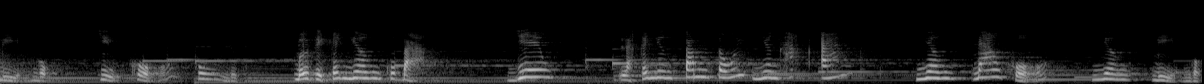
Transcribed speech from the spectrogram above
địa ngục, chịu khổ vô lực. Bởi vì cái nhân của bạn, gieo là cái nhân tâm tối, nhân hắc ám, nhân đau khổ, nhân địa ngục.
